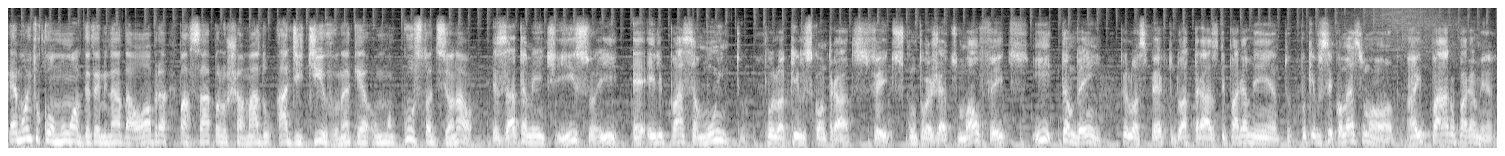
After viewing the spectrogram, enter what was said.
É muito comum uma determinada obra passar pelo chamado aditivo, né, que é um custo adicional. Exatamente. Isso aí, é, ele passa muito por aqueles contratos feitos com projetos mal feitos e também pelo aspecto do atraso de pagamento, porque você começa uma obra, aí para o pagamento,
